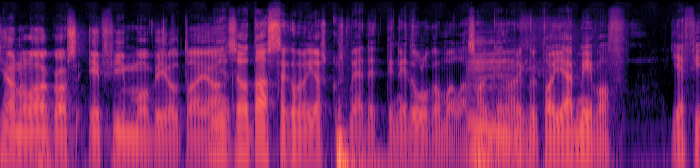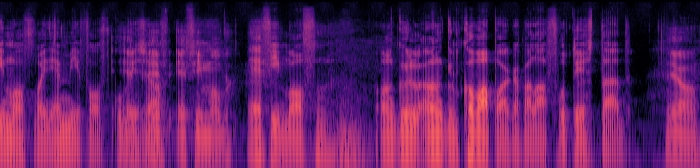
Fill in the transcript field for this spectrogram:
hieno laukaus Efimovilta. Ja Niin se on taas se, kun me joskus mietittiin niitä ulkomaalaishankintoja, mm. oli kyllä tuo Jemivov, Jefimov vai Jemivov, kumpi se on. Ef- Efimov. Efimov on kyllä, on kyllä kova poika pelaa futista. Et Joo.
